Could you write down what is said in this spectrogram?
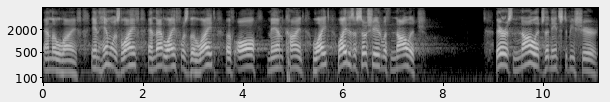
and the life. In him was life, and that life was the light of all mankind. Light, light is associated with knowledge. There is knowledge that needs to be shared.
